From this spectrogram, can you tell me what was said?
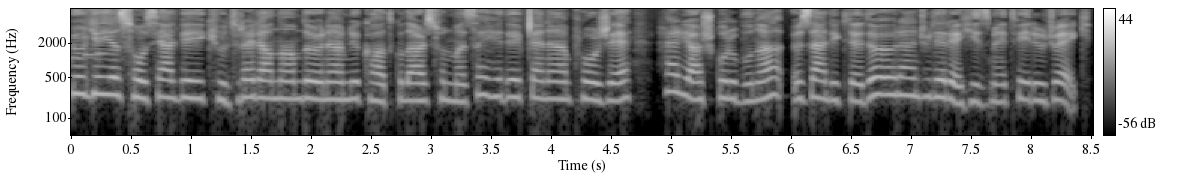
Bölgeye sosyal ve kültürel anlamda önemli katkılar sunması hedeflenen proje her yaş grubuna özellikle de öğrencilere hizmet verecek.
